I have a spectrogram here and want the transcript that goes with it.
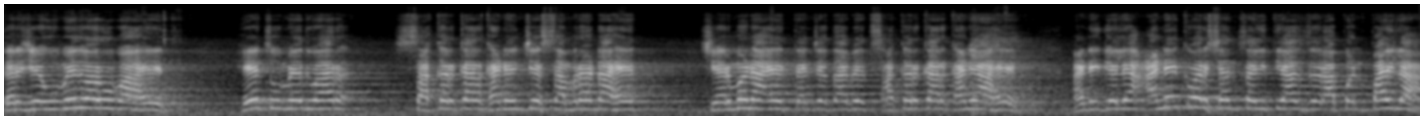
तर जे उमेदवार उभा आहेत हेच उमेदवार साखर कारखान्यांचे सम्राट आहेत चेअरमन आहेत त्यांच्या ताब्यात साखर कारखाने आहेत. आणि गेल्या अनेक वर्षांचा इतिहास जर आपण पाहिला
